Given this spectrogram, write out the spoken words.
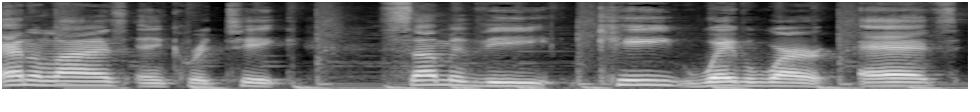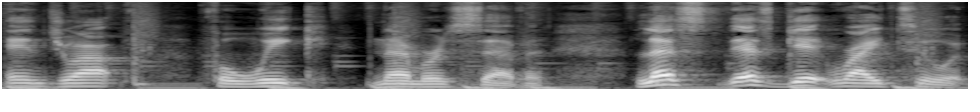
analyze and critique some of the key waiver wire ads and drop for week number seven. Let's let's get right to it.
